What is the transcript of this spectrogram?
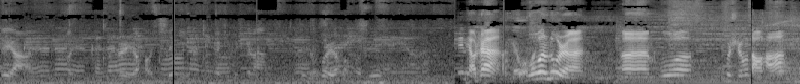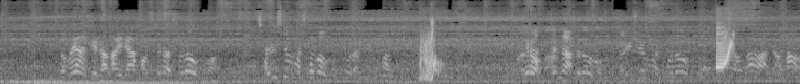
对呀、那儿有好吃的。这进不去了。这儿有好吃。挑战，不问路人，呃，不不使用导航，怎么样去找到一家好吃的臭豆腐？陈师傅臭豆腐就在前方。没有，真的臭豆腐，陈师傅臭豆腐，找到了，找到了。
